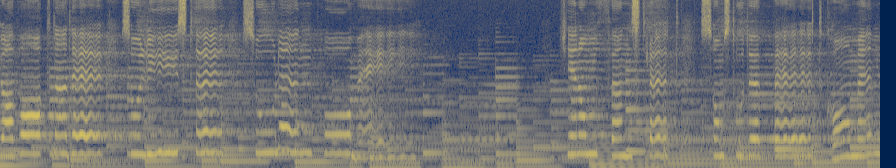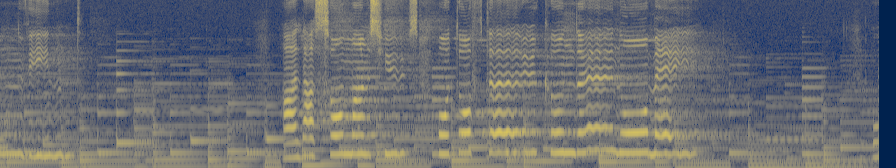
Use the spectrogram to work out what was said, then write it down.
jag vaknade så lyste solen på mig. Genom fönstret som stod öppet kom en vind. Alla sommarns ljus och dofter kunde nå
